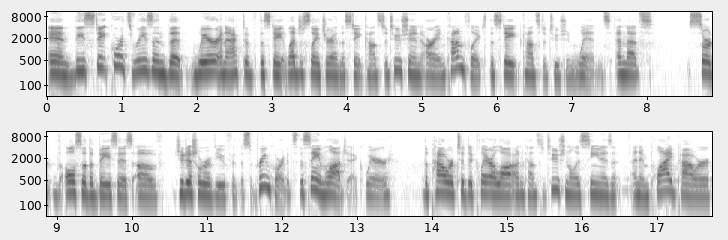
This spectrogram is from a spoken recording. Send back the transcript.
And these state courts reasoned that where an act of the state legislature and the state constitution are in conflict, the state constitution wins. And that's sort of also the basis of judicial review for the Supreme Court. It's the same logic where the power to declare a law unconstitutional is seen as an implied power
